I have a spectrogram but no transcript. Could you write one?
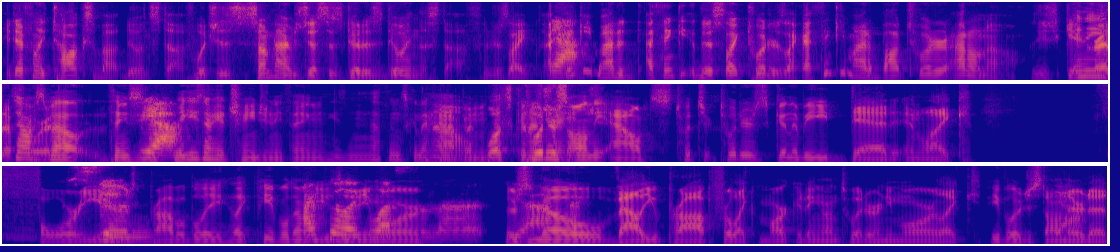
He definitely talks about doing stuff, which is sometimes just as good as doing the stuff. They're just like, I Yeah. think he might have. I think this like Twitter's like, I think he might have bought Twitter. I don't know. You should get and he talks for it. about things. He's, Yeah. gonna, he's not going to change anything. He's, nothing's going to No, happen. what's gonna Twitter's on the outs. Twitter Twitter's going to be dead in like four years, probably. Like people don't I use feel it like less anymore. than that. There's Yeah. no value prop for like marketing on Twitter anymore. Like people are just on Yeah. there to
